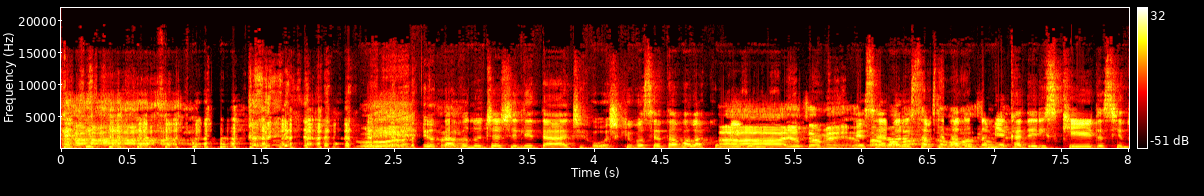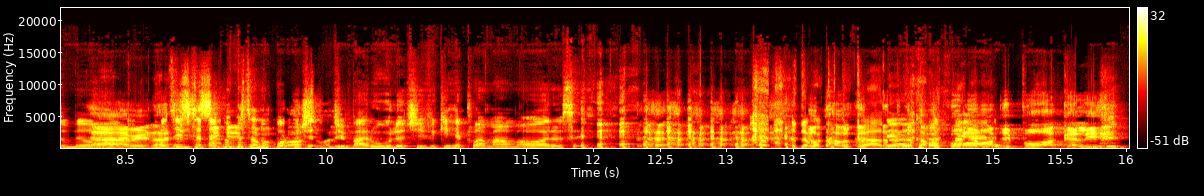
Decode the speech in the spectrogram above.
Ah. Boa. Eu tava no de agilidade, Rô. Acho que você tava lá comigo. Ah, eu também. Eu Essa era a hora que você tava sentado na minha cadeira esquerda, assim, do meu ah, lado. Ah, verdade. Inclusive, você tava fazendo um pouco de, de, barulho, eu tive que reclamar uma hora. Deu uma cutucada. Eu, eu tava comendo uma pipoca ali.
